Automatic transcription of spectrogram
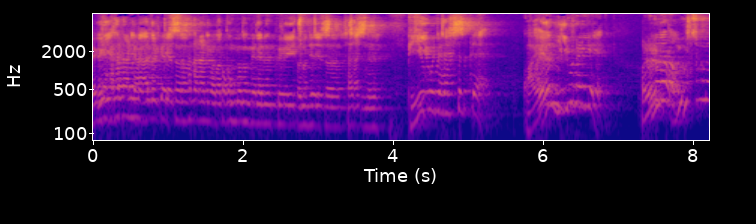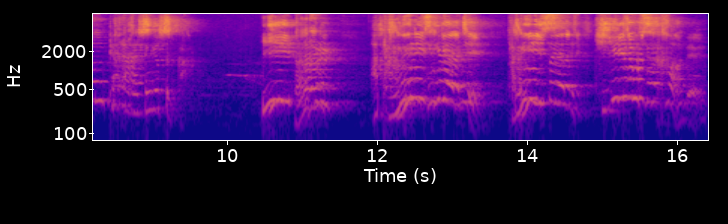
여기 하나님의 아들께서 하나님과 동등되는 그의 존재에서 자신을 비우고자 했을 때 과연 이분에게 얼마나 엄청난 변화가 생겼을까? 이 변화를 아 당연히 생겨야지 당연히 있어야지 기계적으로 생각하면 안 돼.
